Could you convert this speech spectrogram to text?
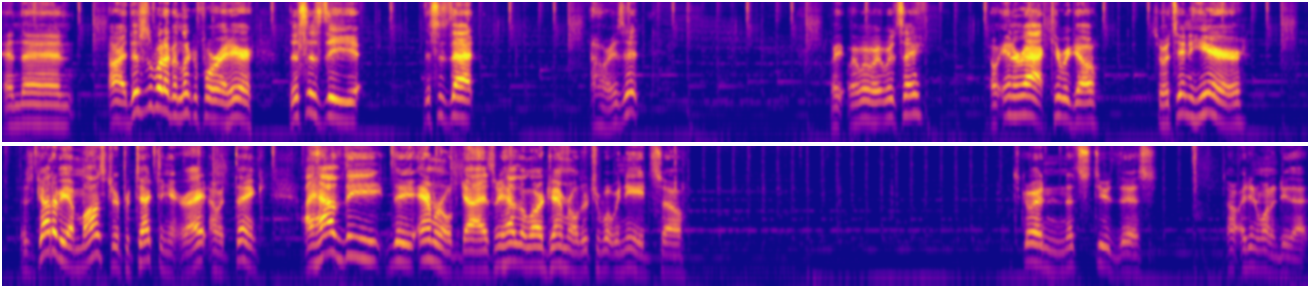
And then, all right, this is what I've been looking for right here. This is the, this is that, oh, is it? Wait, wait, wait, wait, what'd it say? Oh, interact, here we go. So it's in here. There's got to be a monster protecting it, right? I would think. I have the, the emerald, guys. We have the large emerald, which is what we need, so. Let's go ahead and let's do this. Oh, I didn't want to do that.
